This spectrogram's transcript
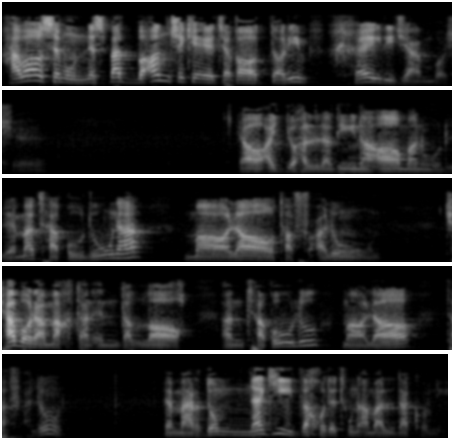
حواسمون نسبت به آنچه که اعتقاد داریم خیلی جمع باشه. یا ایها الذین آمنوا لم تقولون ما لا تفعلون. کبر مقتا عند الله ان تقولوا ما لا تفعلون. به مردم نگید و خودتون عمل نکنید.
